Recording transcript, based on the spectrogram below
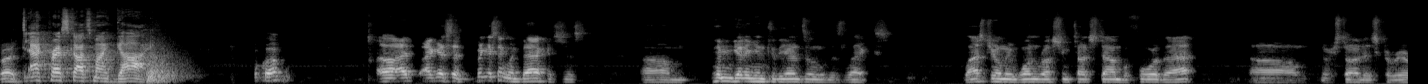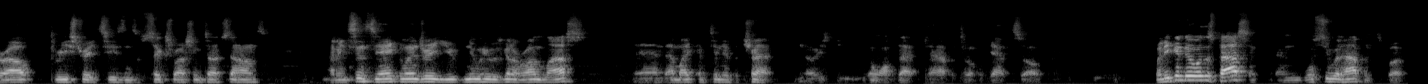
Right. Dak Prescott's my guy. Okay. Uh, I, like I said, biggest thing with Dak is just um, him getting into the end zone with his legs. Last year, only one rushing touchdown. Before that, um, you know, he started his career out three straight seasons of six rushing touchdowns. I mean, since the ankle injury, you knew he was going to run less, and that might continue the trend. You know, you don't want that to happen to him again. So, but he can do it with his passing, and we'll see what happens. But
